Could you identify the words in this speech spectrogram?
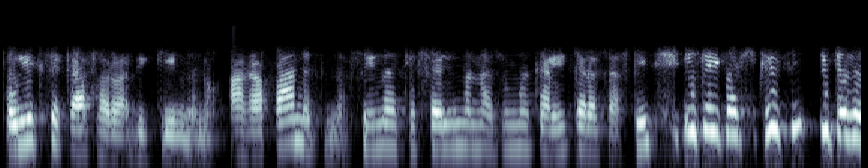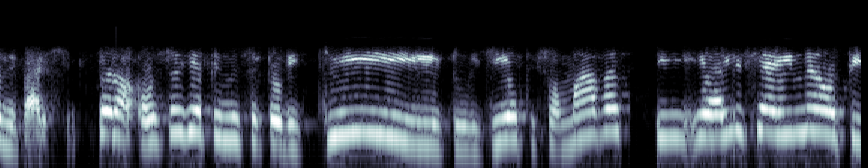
πολύ ξεκάθαρο αντικείμενο. Αγαπάμε την Αθήνα και θέλουμε να ζούμε καλύτερα σε αυτήν, είτε υπάρχει κρίση είτε δεν υπάρχει. Τώρα, όσο για την εσωτερική λειτουργία της ομάδας, η, η αλήθεια είναι ότι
